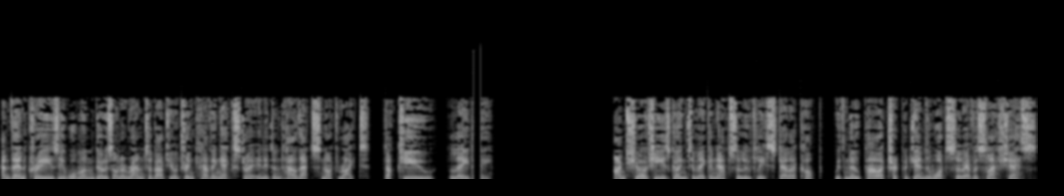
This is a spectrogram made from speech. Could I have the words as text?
And then crazy woman goes on a rant about your drink having extra in it and how that's not right. Duck you, lady. I'm sure she is going to make an absolutely stellar cop with no power trip agenda whatsoever slash s.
